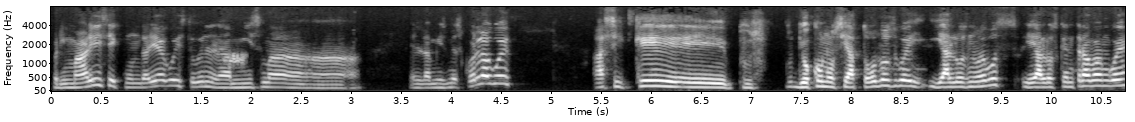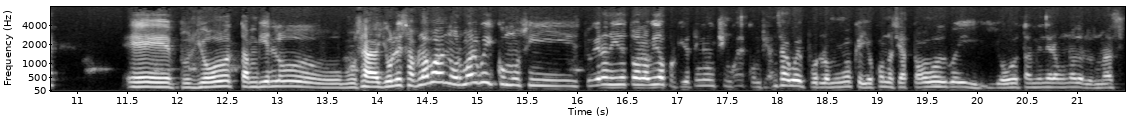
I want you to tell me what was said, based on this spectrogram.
primaria y secundaria, güey, estuve en la misma, en la misma escuela, güey. Así que, pues, yo conocí a todos, güey, y a los nuevos, y a los que entraban, güey, eh, pues yo también lo, o sea, yo les hablaba normal, güey, como si estuvieran ahí de toda la vida, porque yo tenía un chingo de confianza, güey, por lo mismo que yo conocía a todos, güey, y yo también era uno de los más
